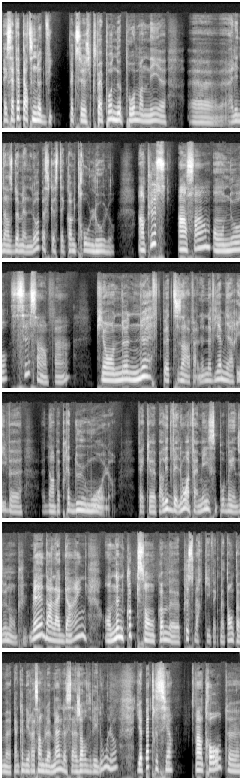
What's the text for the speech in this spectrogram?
Fait que ça fait partie de notre vie. Fait que je ne pouvais pas ne pas m'emmener euh, euh, aller dans ce domaine-là parce que c'était comme trop lourd. Là. En plus, ensemble, on a six enfants, puis on a neuf petits-enfants. Le neuvième, y arrive euh, dans à peu près deux mois. Là. Fait que parler de vélo en famille, c'est pas bien dur non plus. Mais dans la gang, on a une couple qui sont comme euh, plus marquées. Fait que, mettons, comme euh, quand il y a des rassemblements, là, ça jase vélo, là. Il y a Patricia, entre autres, euh,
